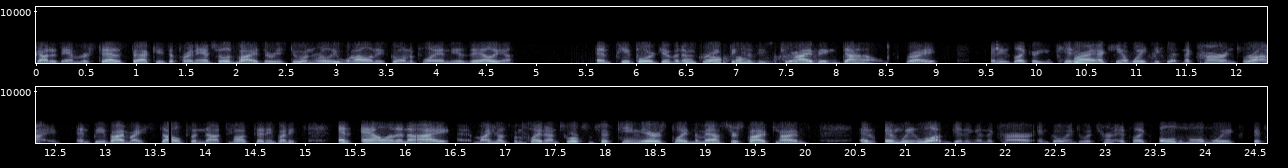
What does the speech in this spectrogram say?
got his amateur status back. He's a financial advisor. He's doing really well, and he's going to play in the Azalea. And people are giving him That's grief awesome. because he's driving down, right? And he's like, "Are you kidding Right. me? I can't wait to get in the car and drive and be by myself and not talk to anybody." And Alan and I, my husband played on tour for 15 years, played in the Masters five times, and and we love getting in the car and going to a turn. It's like old home week. It's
